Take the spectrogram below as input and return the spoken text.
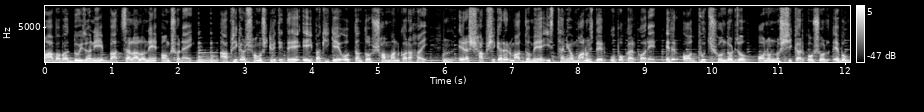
মা বাবা দুইজনই বাচ্চা লালনে অংশ নেয়। আফ্রিকার সংস্কৃতিতে এই পাখিকে অত্যন্ত সম্মান করা হয়। এরা সাপ শিকারের মাধ্যমে স্থানীয় মানুষদের উপকার করে। এদের অদ্ভুত সৌন্দর্য, অনন্য শিকার কৌশল এবং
